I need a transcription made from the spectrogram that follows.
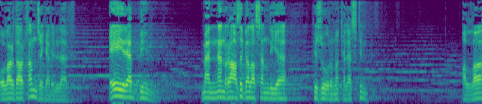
Onlar da arxamca gəlirlər. Ey Rəbbim, məndən razı qalasan deyə hüzuruna tələsdim. Allah,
